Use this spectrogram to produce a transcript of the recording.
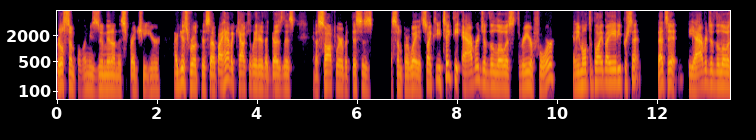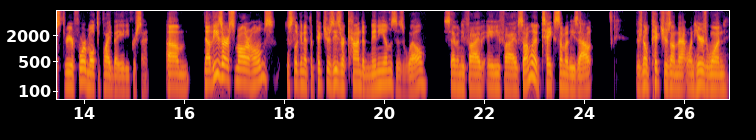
Real simple. Let me zoom in on this spreadsheet here. I just wrote this up. I have a calculator that does this in a software, but this is a simpler way. It's like you take the average of the lowest three or four and you multiply by 80%. That's it. The average of the lowest three or four multiplied by 80%. Um, now, these are smaller homes. Just looking at the pictures, these are condominiums as well 75, 85. So I'm going to take some of these out. There's no pictures on that one. Here's one.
